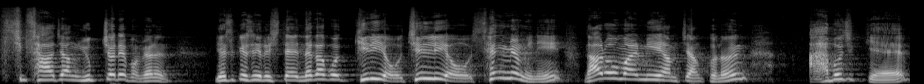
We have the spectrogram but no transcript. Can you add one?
14장 6절에 보면은 예수께서 이르시되 내가 곧 길이요 진리요 생명이니 나로 말미암지 않고는 아버지께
